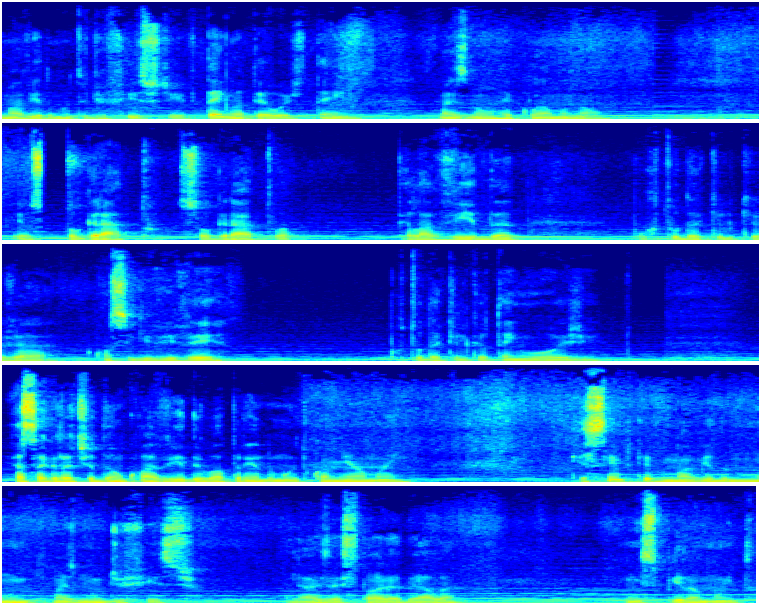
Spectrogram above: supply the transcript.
uma vida muito difícil, tive, tenho até hoje, tenho mas não reclamo não. Eu sou grato, sou grato pela vida, por tudo aquilo que eu já consegui viver, por tudo aquilo que eu tenho hoje. Essa gratidão com a vida eu aprendo muito com a minha mãe, que sempre teve uma vida muito, mas muito difícil. Aliás, a história dela me inspira muito.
